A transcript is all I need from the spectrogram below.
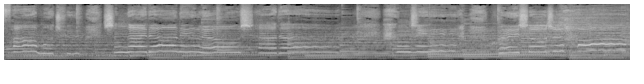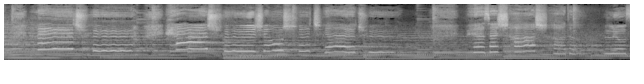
无法抹去深爱的你留下的痕迹。回首之后离去，也许就是结局。别再傻傻的留在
